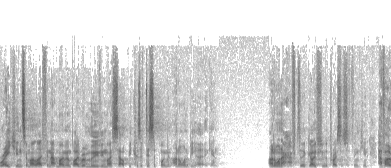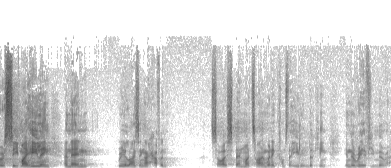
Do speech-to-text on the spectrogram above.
break into my life in that moment by removing myself. Because of disappointment, I don't want to be hurt again. I don't want to have to go through the process of thinking, have I received my healing? And then realizing I haven't. So I spend my time when it comes to healing looking in the rearview mirror.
